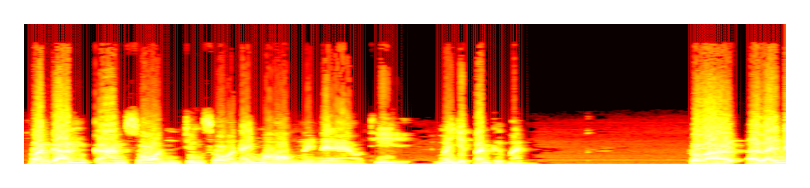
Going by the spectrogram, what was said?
เพราะการการสอนจึงสอนให้มองในแนวที่ไม่ยึดมั่นถือมั่น เพราะว่าอะไรใน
